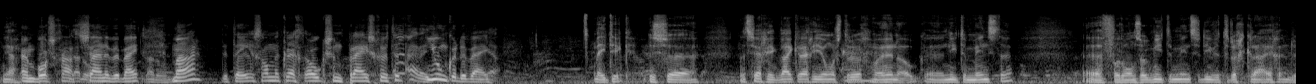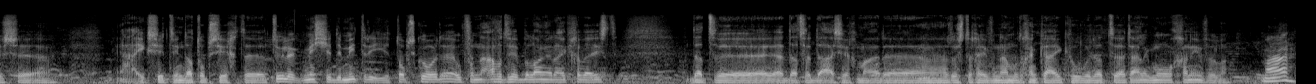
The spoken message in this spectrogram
ja. en Bosgaard zijn er weer bij. Daarom. Maar de tegenstander krijgt ook zijn prijsgutter ja, Jonker erbij. Ja. Weet ik. Dus uh, dat zeg ik. Wij krijgen jongens terug, maar hun ook. Uh, niet de minste. Uh, voor ons ook niet de minste die we terugkrijgen. Dus ja, ik zit in dat opzicht... tuurlijk mis je Dimitri, je topscorer. Ook vanavond weer belangrijk geweest dat we, dat we daar zeg maar, rustig even naar moeten gaan kijken hoe we dat uiteindelijk morgen gaan invullen. Maar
